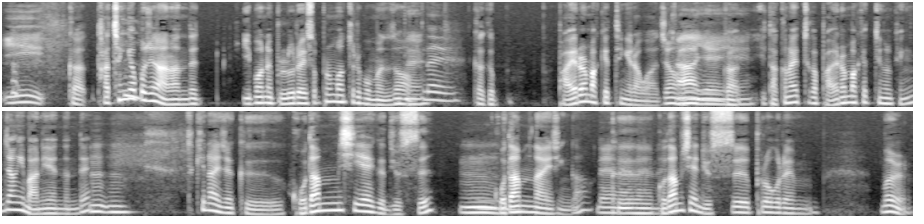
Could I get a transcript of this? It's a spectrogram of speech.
이 그러니까 다 챙겨 보진 않았는데 이번에 블루레이 supplement를 보면서 네. 네 그러니까 그 바이럴 마케팅이라고 하죠. 아 예. 그러니까 예. 이 다크나이트가 바이럴 마케팅을 굉장히 많이 했는데 음, 음. 특히나 이제 그 고담시의 그 뉴스 음. 고담 나잇인가 네, 그 네, 네, 네. 고담시의 뉴스 프로그램 을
